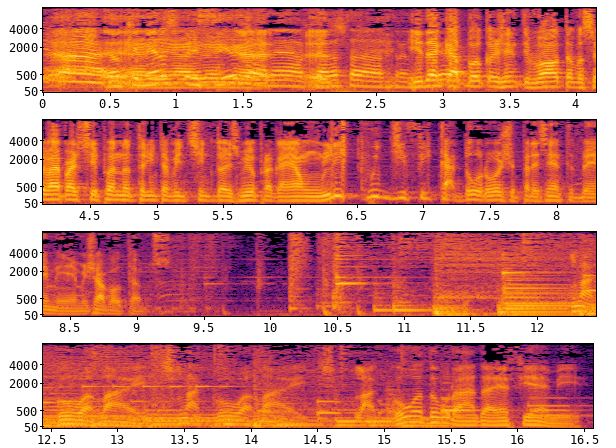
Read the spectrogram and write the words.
É o que menos precisa, né? O cara tá tranquilo. E daqui a pouco a gente volta, você vai participando no 3025 2000 para ganhar um liquidificador hoje presente do MM. Já voltamos. Lagoa Light, Lagoa Light, Lagoa Dourada FM.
